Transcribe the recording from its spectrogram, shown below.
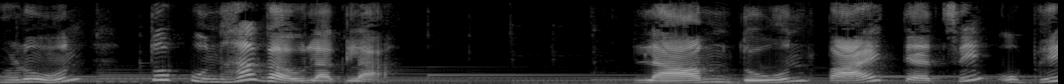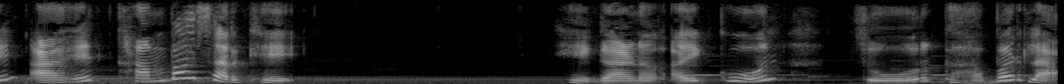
म्हणून तो पुन्हा गाऊ लागला. लांब दोन पाय त्याचे उभे आहेत खांबासारखे. हे गाणं ऐकून चोर घाबरला.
